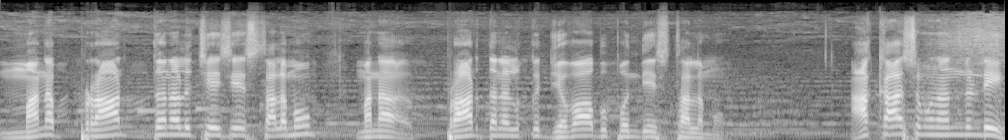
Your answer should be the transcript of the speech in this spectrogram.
మన ప్రార్థనలు చేసే స్థలము మన ప్రార్థనలకు జవాబు పొందే స్థలము. ఆకాశమునందుండి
